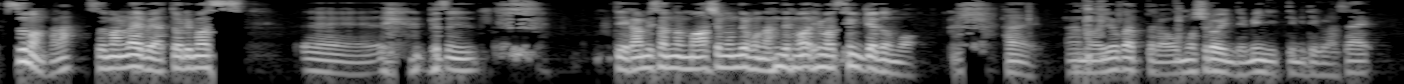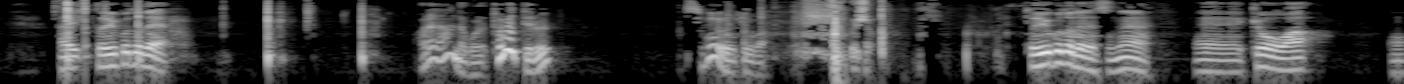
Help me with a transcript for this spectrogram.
ー、ツーマンかな？ツーマンライブやっております。えー、別に、でかみさんの回しもんでも何でもありませんけども。はい。あの、よかったら面白いんで見に行ってみてください。はい。ということで、あれ？なんだこれ？撮れてる？すごい音が。よいしょ。ということでですね、えー今日は、え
